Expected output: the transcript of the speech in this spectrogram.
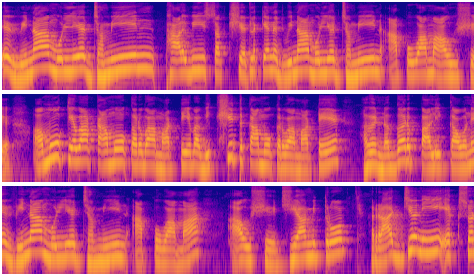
એ વિના મૂલ્યે જમીન ફાળવી શકશે. એટલે કે એને વિના મૂલ્યે જમીન આપવામાં આવશે. અમુક એવા કામો કરવા માટે, એવા વિકસિત કામો કરવા માટે હવે નગરપાલિકાઓને વિના મૂલ્યે જમીન આપવામાં આવશે. જ્યાં મિત્રો, રાજ્યની એકસો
